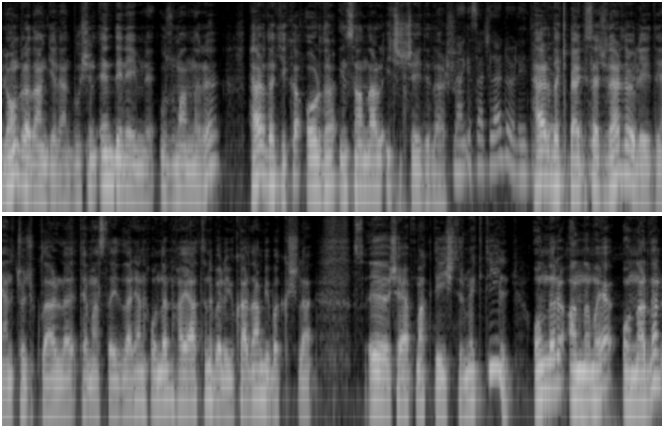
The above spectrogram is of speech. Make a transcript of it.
Londra'dan gelen bu işin en deneyimli uzmanları her dakika orada insanlarla iç içeydiler. Belgeselciler de öyleydi. Her dakika belgeselciler de öyleydi. Yani çocuklarla temastaydılar. Yani onların hayatını böyle yukarıdan bir bakışla e, şey yapmak, değiştirmek değil. Onları anlamaya, onlardan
